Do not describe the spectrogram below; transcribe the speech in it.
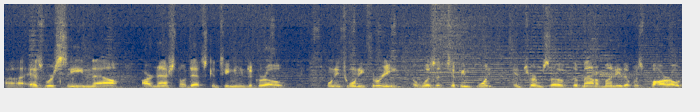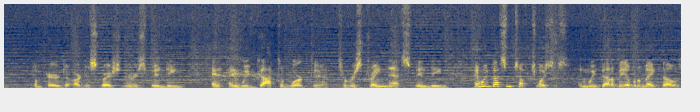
Uh, as we're seeing now, our national debt's continuing to grow. 2023 was a tipping point in terms of the amount of money that was borrowed compared to our discretionary spending. And, and we've got to work to, to restrain that spending. And we've got some tough choices, and we've got to be able to make those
